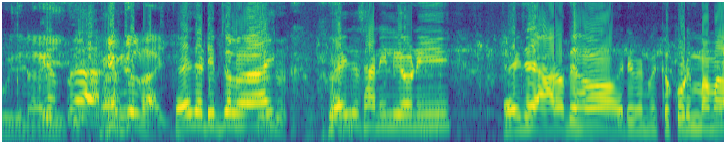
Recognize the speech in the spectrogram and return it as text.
ঘুরি দিন এই ডিপজল ভাই। এই যে ডিপজল ভাই এই যে সানি লিওনি এই যে আরও দেহ এটা মেন করিম মামা।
